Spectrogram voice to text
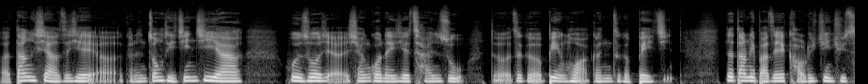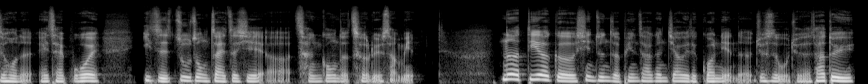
呃当下这些呃可能总体经济啊。或者说呃相关的一些参数的这个变化跟这个背景，那当你把这些考虑进去之后呢，诶，才不会一直注重在这些呃成功的策略上面。那第二个幸存者偏差跟交易的关联呢，就是我觉得它对于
